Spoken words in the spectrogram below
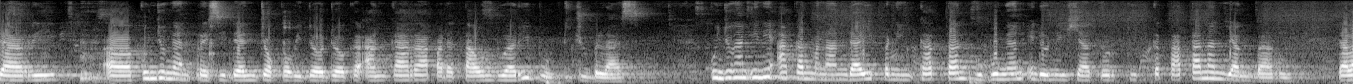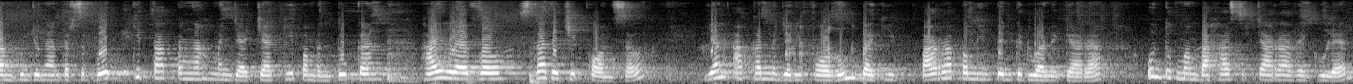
dari uh, kunjungan Presiden Joko Widodo ke Ankara pada tahun 2017. Kunjungan ini akan menandai peningkatan hubungan Indonesia-Turki ke tatanan yang baru. Dalam kunjungan tersebut, kita tengah menjajaki pembentukan High Level Strategic Council yang akan menjadi forum bagi para pemimpin kedua negara untuk membahas secara reguler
